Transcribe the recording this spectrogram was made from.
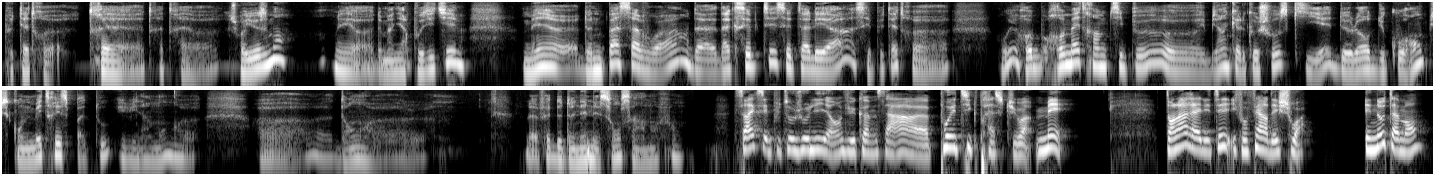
peut-être très très très joyeusement mais de manière positive. Mais de ne pas savoir d'accepter cet aléa c'est peut-être oui, remettre un petit peu euh, eh bien, quelque chose qui est de l'ordre du courant, puisqu'on ne maîtrise pas tout, évidemment, euh, euh, dans le fait de donner naissance à un enfant. C'est vrai que c'est plutôt joli, hein, vu comme ça, poétique presque, tu vois. Mais dans la réalité, il faut faire des choix. Et notamment,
